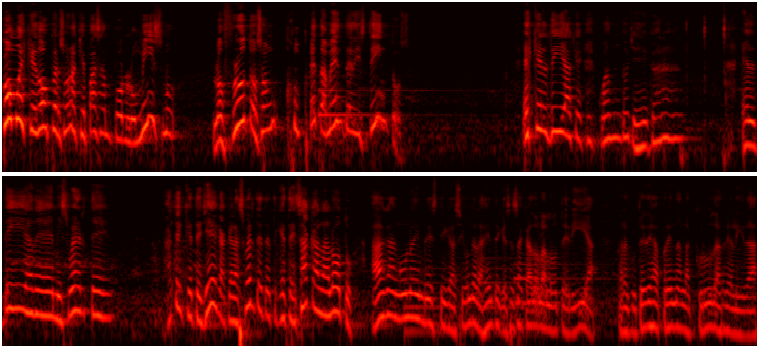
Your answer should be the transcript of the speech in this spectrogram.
¿Cómo es que dos personas que pasan por lo mismo, los frutos son completamente distintos? Es que el día que, cuando llegará el día de mi suerte, antes que te llega, que la suerte te, que te saca la loto, hagan una investigación de la gente que se ha sacado la lotería para que ustedes aprendan la cruda realidad.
